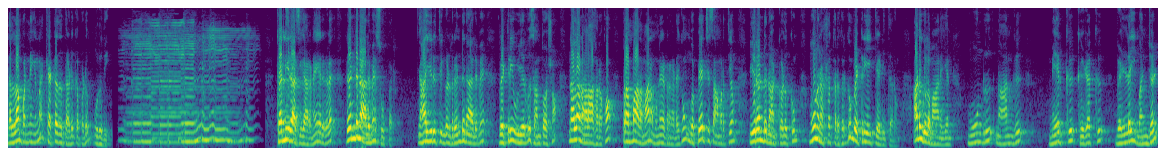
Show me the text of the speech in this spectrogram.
இதெல்லாம் பண்ணீங்கன்னா கெட்டது தடுக்கப்படும் உறுதி. கன்னிராசிக்கார நேயர்களை ரெண்டு நாளுமே சூப்பர். ஞாயிறு திங்கள் ரெண்டு நாளுமே வெற்றி உயர்வு சந்தோஷம். நல்ல நாளாக இருக்கும். பிரமாதமான முன்னேற்றம் கிடைக்கும். உங்கள் பேச்சு சாமர்த்தியம் இரண்டு நாட்களுக்கும் மூணு நட்சத்திரத்திற்கும் வெற்றியை தேடித்தரும். அனுகூலமான எண் மூன்று நான்கு மேற்கு கிழக்கு வெள்ளை மஞ்சள்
